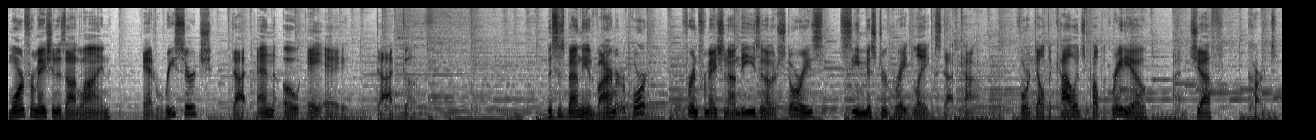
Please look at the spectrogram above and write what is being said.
More information is online at research.noaa.gov. This has been the Environment Report. For information on these and other stories, see MrGreatLakes.com. For Delta College Public Radio, I'm Jeff Kart.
